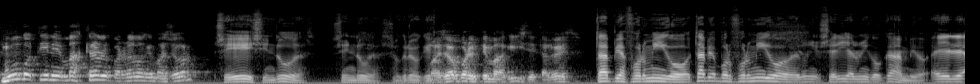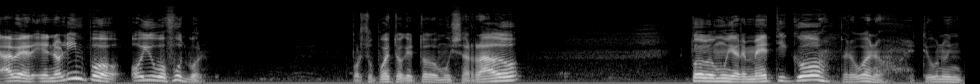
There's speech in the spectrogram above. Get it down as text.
¿Mungo tiene más claro el panorama que Mayor? Sí, sin dudas, sin dudas. Yo creo que... Mayor por el tema Guille, tal vez. Tapia Formigo, Tapia por Formigo sería el único cambio. El- a ver, en Olimpo hoy hubo fútbol. Por supuesto que todo muy cerrado, todo muy hermético, pero bueno, este, uno in-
